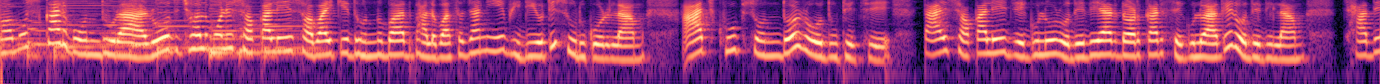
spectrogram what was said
নমস্কার বন্ধুরা, রোদ ঝলমলে সকালে সবাইকে ধন্যবাদ, ভালোবাসা জানিয়ে ভিডিওটি শুরু করলাম। আজ খুব সুন্দর রোদ উঠেছে, তাই সকালে যেগুলো রোদে দেওয়ার দরকার সেগুলো আগে রোদে দিলাম। ছাদে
